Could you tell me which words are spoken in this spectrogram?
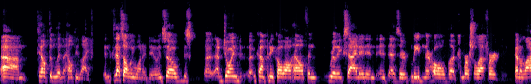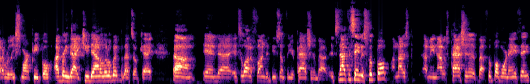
um, to help them live a healthy life. Because that's all we want to do. And so this, uh, I've joined a company called All Health and really excited. And, and as they're leading their whole uh, commercial effort, got a lot of really smart people. I bring the IQ down a little bit, but that's okay. Um, and uh, it's a lot of fun to do something you're passionate about. It's not the same as football. I'm not as, I mean, I was passionate about football more than anything,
